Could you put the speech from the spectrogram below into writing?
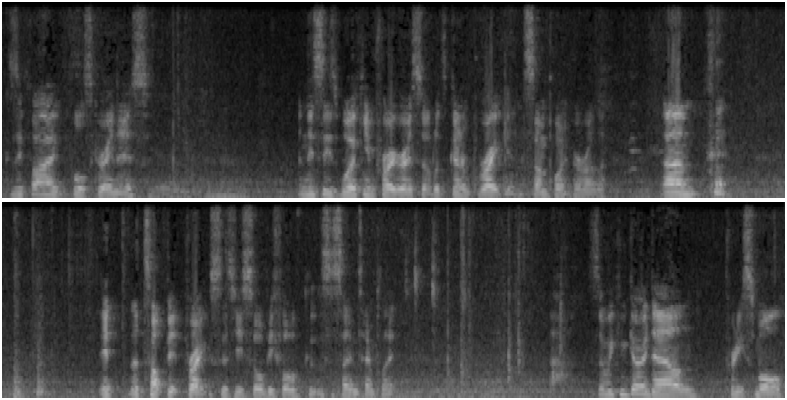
Because if I full screen this, and this is work in progress, so it's going to break at some point or other. Um, it the top bit breaks as you saw before because it's the same template. So we can go down pretty small,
